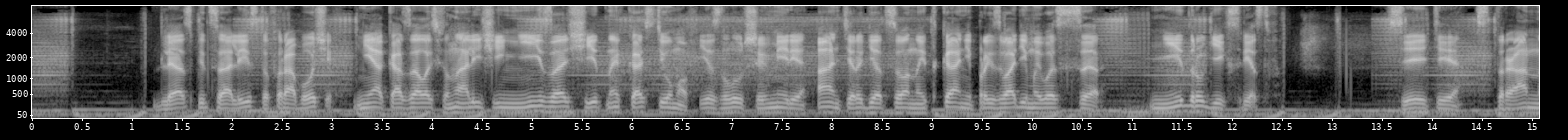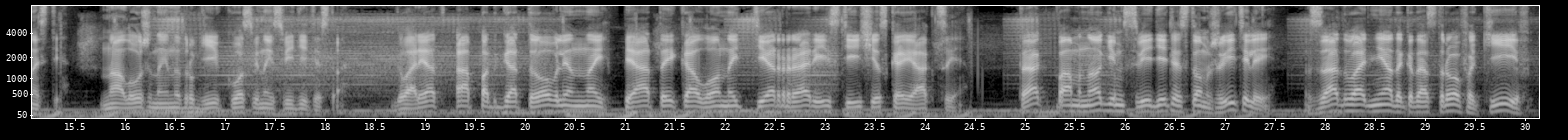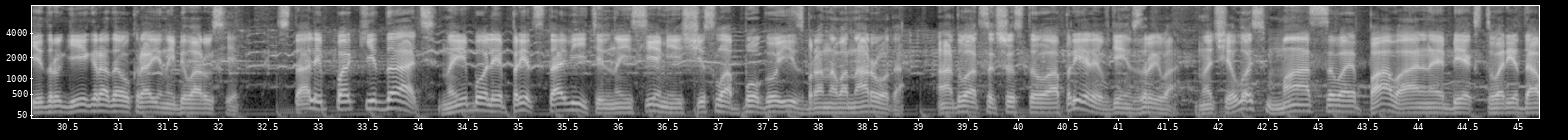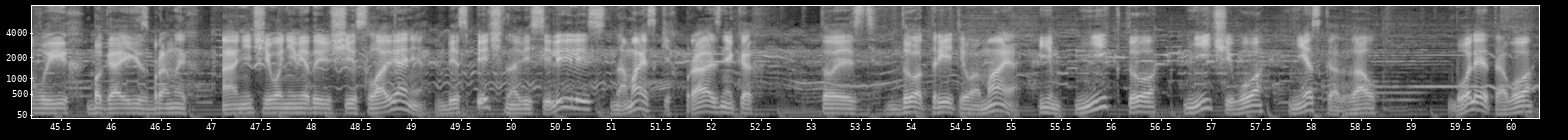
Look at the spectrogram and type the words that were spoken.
Для специалистов и рабочих не оказалось в наличии ни защитных костюмов из лучшей в мире антирадиационной ткани, производимой в СССР, ни других средств. Все эти странности, наложенные на другие косвенные свидетельства, говорят о подготовленной пятой колонной террористической акции. Так, по многим свидетельствам жителей, за два дня до катастрофы Киев и другие города Украины и Белоруссии стали покидать наиболее представительные семьи из числа богоизбранного народа. А 26 апреля, в день взрыва, началось массовое повальное бегство рядовых богоизбранных. А ничего не ведающие славяне беспечно веселились на майских праздниках. То есть до 3 мая им никто ничего не сказал. Более того,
